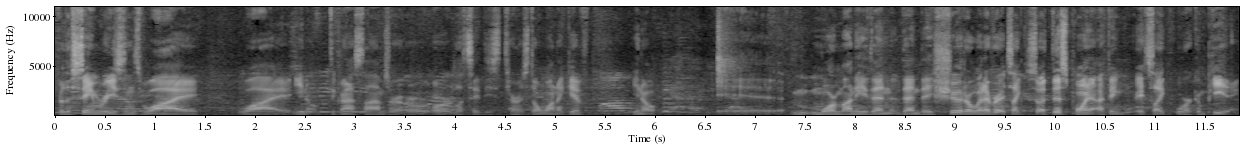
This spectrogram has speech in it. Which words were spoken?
for the same reasons why why you know the Grand Slams or, or, or let's say these tournaments don't want to give you know m- more money than than they should or whatever. It's like so at this point, I think it's like we're competing,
